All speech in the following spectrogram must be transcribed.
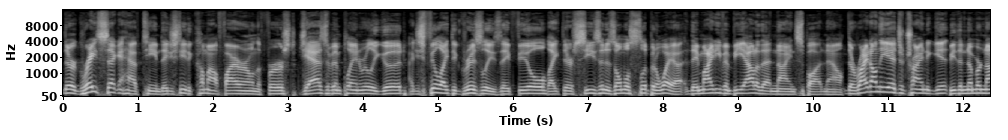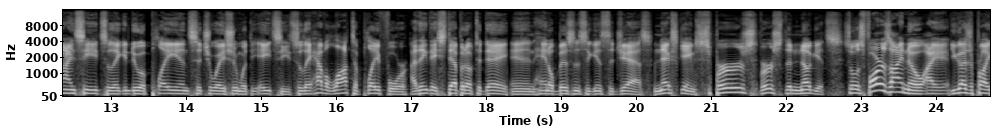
they're a great second half team. They just need to come out firing on the first. Jazz have been playing really good. I just feel like the Grizzlies, they feel like their season is almost slipping away. They might even be out of that 9 spot now. They're right on the edge of trying to get be the number 9 seed so they can do a play-in situation with the 8 seed. So they have a lot to play for. I think they step it up today and handle business against Jazz. Next game, Spurs versus the Nuggets. So as far as I know, I you guys are probably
